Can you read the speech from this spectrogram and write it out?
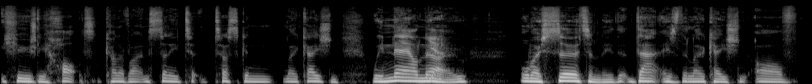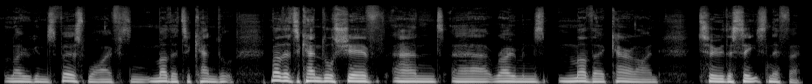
hugely hot, kind of like a sunny t- Tuscan location. We now know almost certainly that that is the location of Logan's first wife's and mother to Kendall, mother to Kendall Shiv and uh, Roman's mother Caroline to the seat sniffer,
